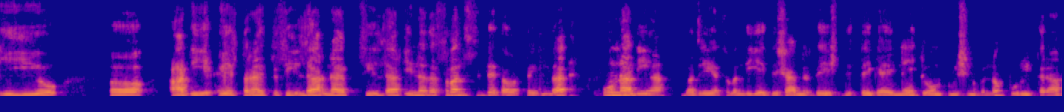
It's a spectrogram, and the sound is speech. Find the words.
DEO ਆਦਿ ਇਸ ਤਰ੍ਹਾਂ ਤਹਿਸੀਲਦਾਰ ਨਾਇਬ ਤਹਿਸੀਲਦਾਰ ਜਿਨ੍ਹਾਂ ਦਾ ਸੰਬੰਧ ਸਿੱਧੇ ਤੌਰ ਤੇ ਹੁੰਦਾ ਉਹਨਾਂ ਦੀਆਂ ਬਦਲੀਆਂ ਸੰਬੰਧੀ ਇਹ ਦਿਸ਼ਾ ਨਿਰਦੇਸ਼ ਦਿੱਤੇ ਗਏ ਨੇ ਚੋਣ ਕਮਿਸ਼ਨ ਵੱਲੋਂ ਪੂਰੀ ਤਰ੍ਹਾਂ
